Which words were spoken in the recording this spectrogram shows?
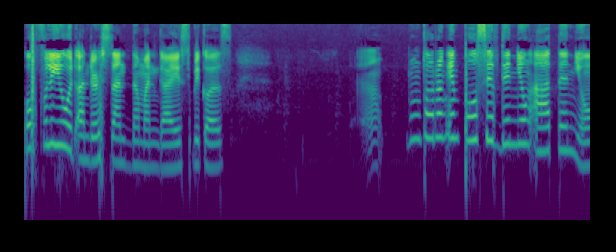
Hopefully, you would understand naman, guys, because uh, parang impulsive din yung atin nyo.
